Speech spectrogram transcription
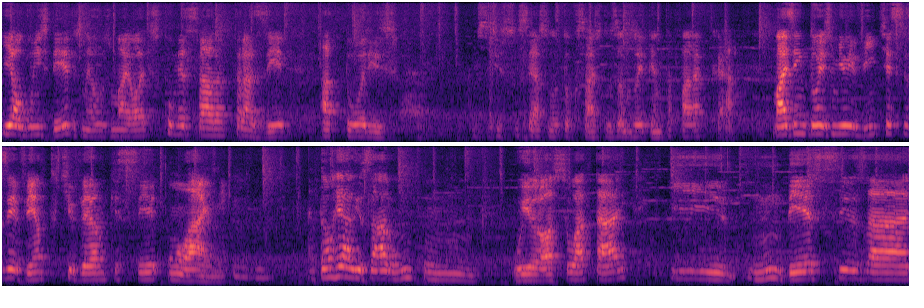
e alguns deles, né, os maiores, começaram a trazer atores de sucesso no Tokusatsu dos anos 80 para cá. Mas em 2020 esses eventos tiveram que ser online. Então realizaram um com o Hiroshi Watari e num desses a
